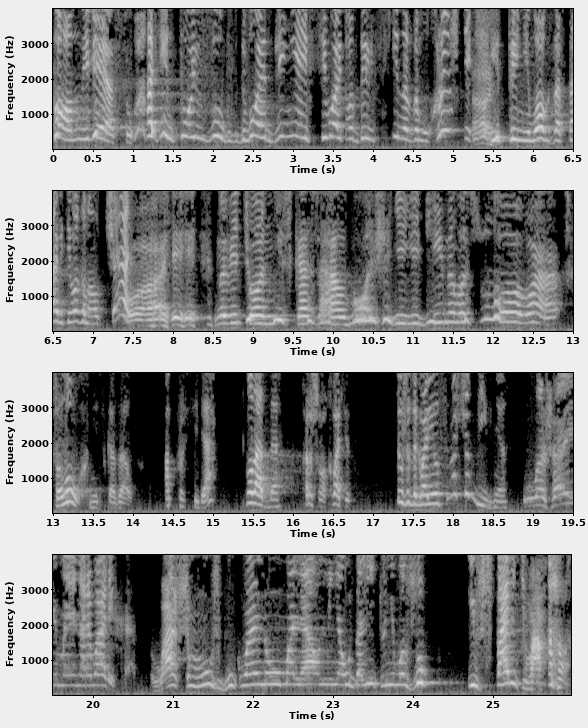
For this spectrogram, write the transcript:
тонны весу, один твой зуб вдвое длиннее всего этого дельфина за мухрышки, Ой. и ты не мог заставить его замолчать. Ой, но ведь он не сказал больше ни единого слова. Вслух не сказал, а про себя? Ну ладно, хорошо, хватит. Ты уже договорился насчет бивня? Уважаемая Нарвалиха, ваш муж буквально умолял меня удалить у него зуб и вставить вам. Ага,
